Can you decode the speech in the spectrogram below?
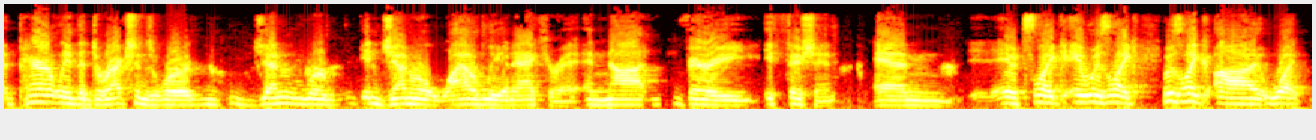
apparently the directions were gen were in general wildly inaccurate and not very efficient. And it's like it was like it was like uh, what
